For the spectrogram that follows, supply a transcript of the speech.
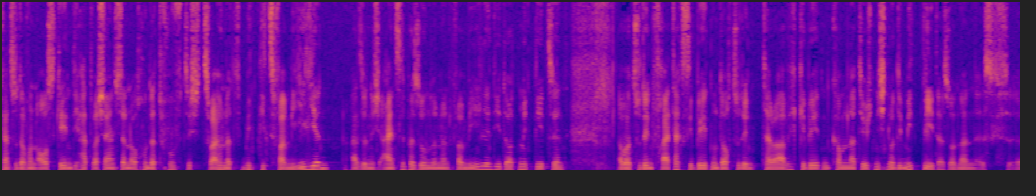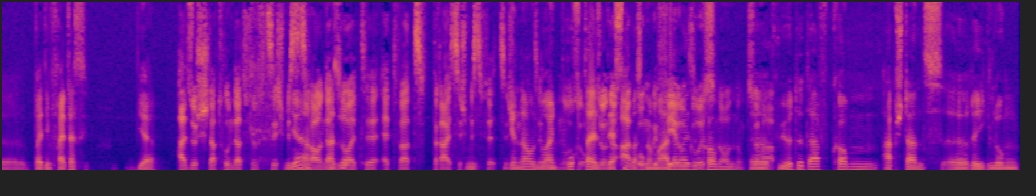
kannst du davon ausgehen, die hat wahrscheinlich dann auch 150, 200 Mitgliedsfamilien, also nicht Einzelpersonen, sondern Familien, die dort Mitglied sind. Aber zu den Freitagsgebeten und auch zu den Tarawih-Gebeten kommen natürlich nicht nur die Mitglieder, sondern es, äh, bei den Freitags, ja. Also statt 150 bis Ja, 200 also- Leute etwa 30 bis 40 Genau, Leute. nur ein so- Bruchteil so eine dessen, Art was normalerweise kommen äh, würde, darf kommen. Abstandsregelung,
